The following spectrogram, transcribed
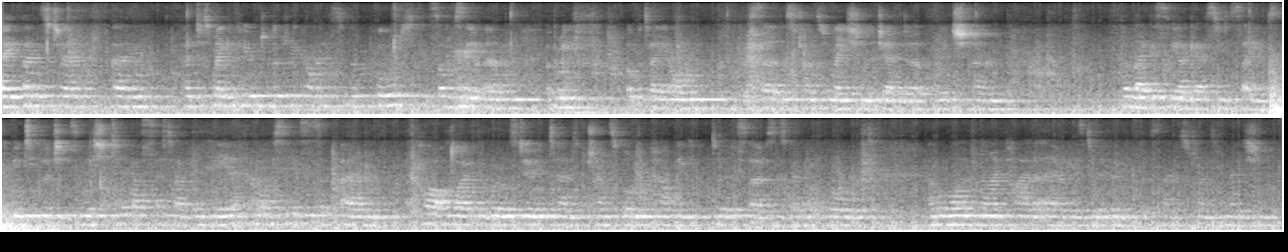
Okay, thanks, Chair. Um, I'll just make a few introductory comments to the report. It's obviously um, a brief update on the service transformation agenda, which um, the legacy, I guess you'd say, is the Community Budgets Initiative as set out in here. And obviously this is um, part of that we're always doing in terms of transforming how we deliver services going forward. And one of nine pilot areas delivering the service transformation.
